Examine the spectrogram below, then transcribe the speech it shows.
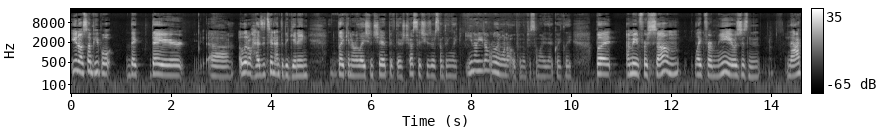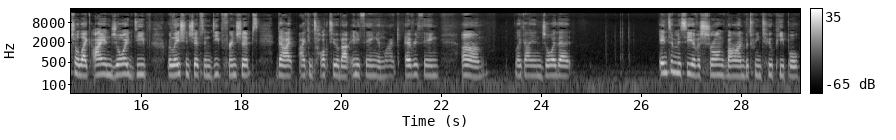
you know some people they they're uh, a little hesitant at the beginning like in a relationship if there's trust issues or something like you know you don't really want to open up to somebody that quickly but i mean for some like for me it was just natural. Like I enjoy deep relationships and deep friendships that I can talk to about anything and like everything. Um, like I enjoy that intimacy of a strong bond between two people.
